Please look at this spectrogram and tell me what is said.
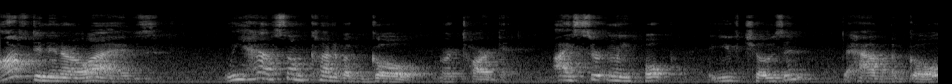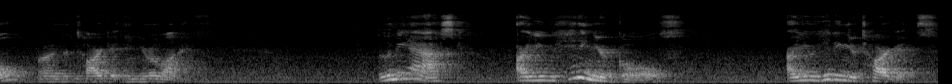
Often in our lives, we have some kind of a goal or target. I certainly hope that you've chosen to have a goal or a target in your life. Let me ask, are you hitting your goals? Are you hitting your targets?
